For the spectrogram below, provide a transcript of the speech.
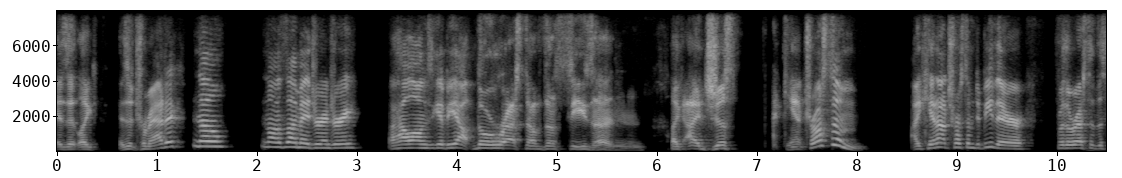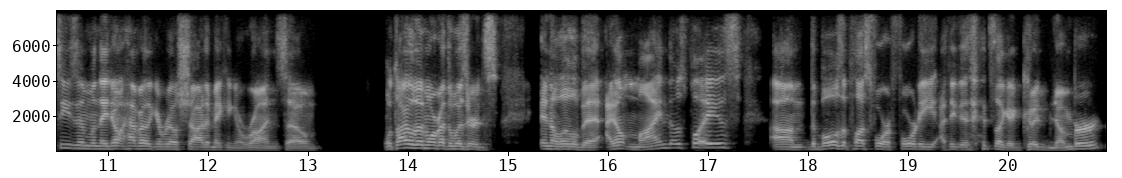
is it like, is it traumatic? No, no, it's not a major injury. How long is he gonna be out? The rest of the season. Like I just I can't trust him. I cannot trust him to be there for the rest of the season when they don't have like a real shot at making a run. So we'll talk a little bit more about the Wizards in a little bit. I don't mind those plays. Um, the Bulls at plus 440, I think it's like a good number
